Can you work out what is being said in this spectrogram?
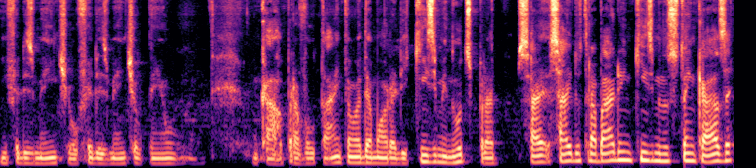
infelizmente ou felizmente eu tenho um carro para voltar, então eu demoro ali 15 minutos para sair do trabalho, em 15 minutos estou em casa.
